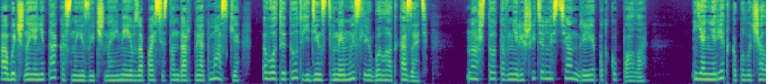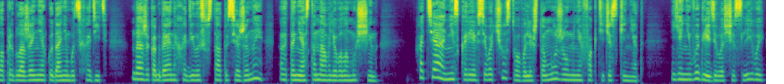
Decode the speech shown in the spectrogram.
Обычно я не так косноязычна, имею в запасе стандартные отмазки, вот и тут единственной мыслью было отказать. Но что-то в нерешительности Андрея подкупало. Я нередко получала предложение куда-нибудь сходить, даже когда я находилась в статусе жены, это не останавливало мужчин — Хотя они, скорее всего, чувствовали, что мужа у меня фактически нет. Я не выглядела счастливой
